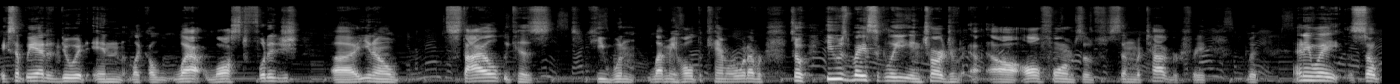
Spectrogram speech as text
except we had to do it in like a lost footage, uh, you know, style because he wouldn't let me hold the camera or whatever. So he was basically in charge of uh, all forms of cinematography. But anyway, so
